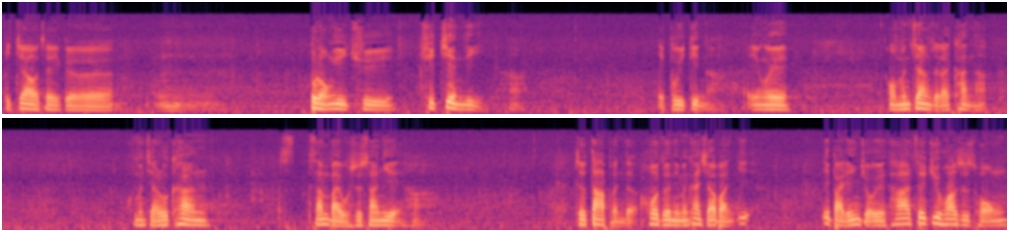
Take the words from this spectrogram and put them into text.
比较这个，嗯，不容易去去建立啊，也不一定啊。因为我们这样子来看哈，我们假如看三百五十三页哈，这大本的，或者你们看小本一一百零九页，它这句话是从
